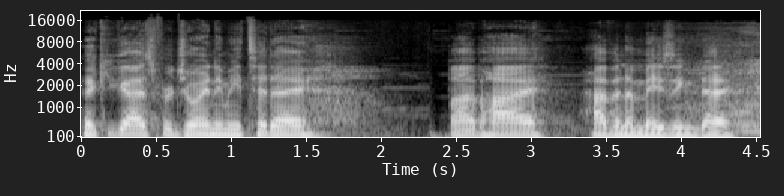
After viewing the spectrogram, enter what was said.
Thank you guys for joining me today. Bye bye. Have an amazing day.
